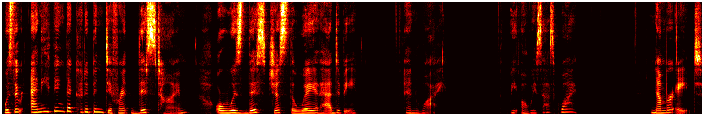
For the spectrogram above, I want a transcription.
Was there anything that could have been different this time, or was this just the way it had to be? and why? We always ask why. Number eight,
